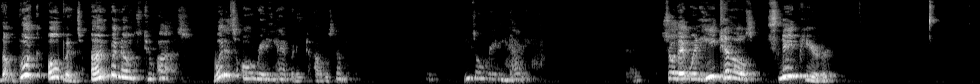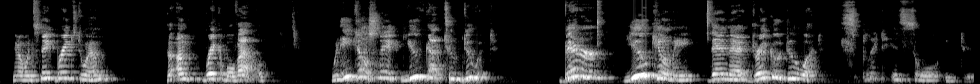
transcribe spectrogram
the book opens, unbeknownst to us, what is already happening to Albus Dumbledore? He's already dying. Okay? So that when he tells Snape here, you know, when Snape brings to him the unbreakable vow, when he tells Snape, you've got to do it, better you kill me than that uh, Draco do what? split his soul in two.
